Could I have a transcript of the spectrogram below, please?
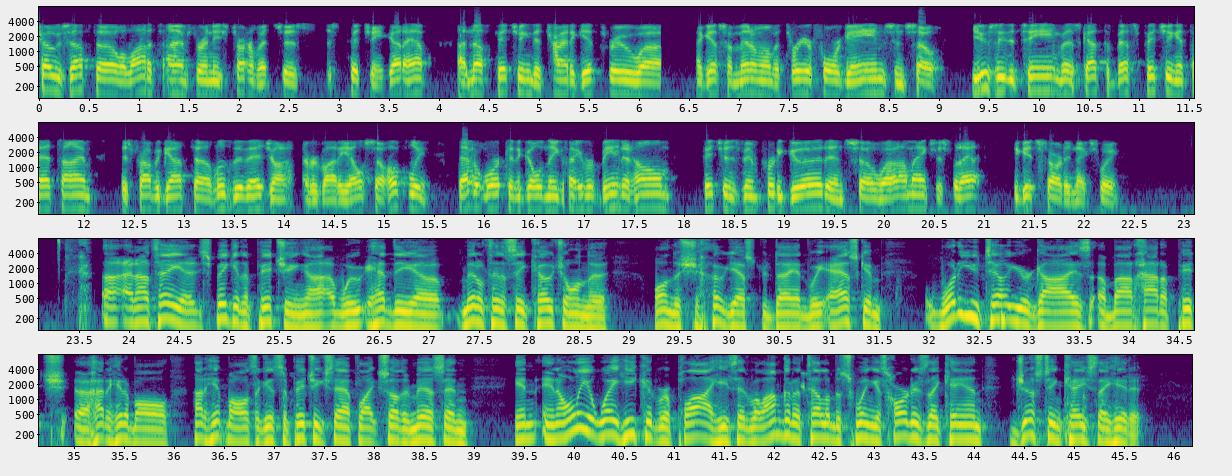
shows up though a lot of times during these tournaments is is pitching. You got to have enough pitching to try to get through. Uh, I guess a minimum of three or four games, and so usually the team that's got the best pitching at that time has probably got a little bit of edge on everybody else. So hopefully that'll work in the Golden Eagle favor. Being at home, pitching has been pretty good, and so uh, I'm anxious for that to get started next week. Uh, and I'll tell you, speaking of pitching, uh, we had the uh, Middle Tennessee coach on the on the show yesterday, and we asked him, "What do you tell your guys about how to pitch, uh, how to hit a ball, how to hit balls against a pitching staff like Southern Miss?" And in in only a way he could reply, he said, "Well, I'm going to tell them to swing as hard as they can, just in case they hit it."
